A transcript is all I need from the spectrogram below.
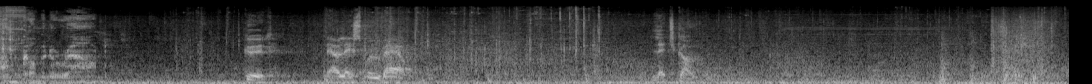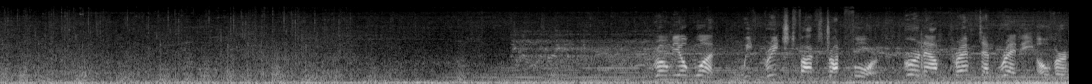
I'm coming around. Good. Now let's move out. Let's go. Romeo 1, we've reached Foxtrot 4. Burnout prepped and ready, over.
